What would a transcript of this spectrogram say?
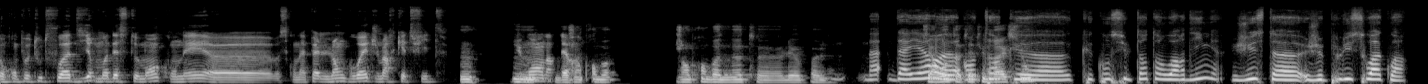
Donc on peut toutefois dire modestement qu'on est euh, ce qu'on appelle language market fit. Mmh. Du moins en mmh. bah, J'en prends, j'en prends bonne note, euh, Léopold. Bah, D'ailleurs, euh, en tant que, consultante en wording, juste je plus sois quoi.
